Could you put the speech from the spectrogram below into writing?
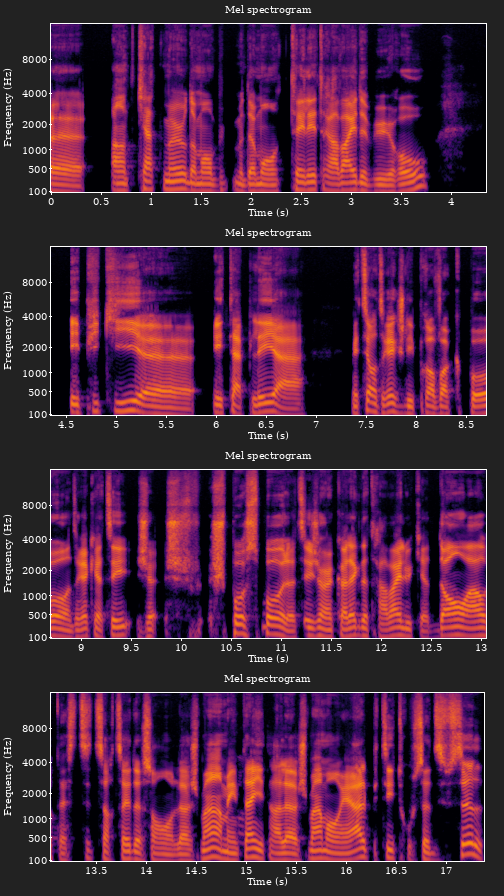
euh, entre quatre murs de mon, de mon télétravail de bureau, et puis qui euh, est appelé à. Mais tu sais, on dirait que je les provoque pas. On dirait que, je, je, pousse pas, là. J'ai un collègue de travail, lui, qui a don out à de sortir de son logement. En même temps, il est en logement à Montréal, puis il trouve ça difficile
